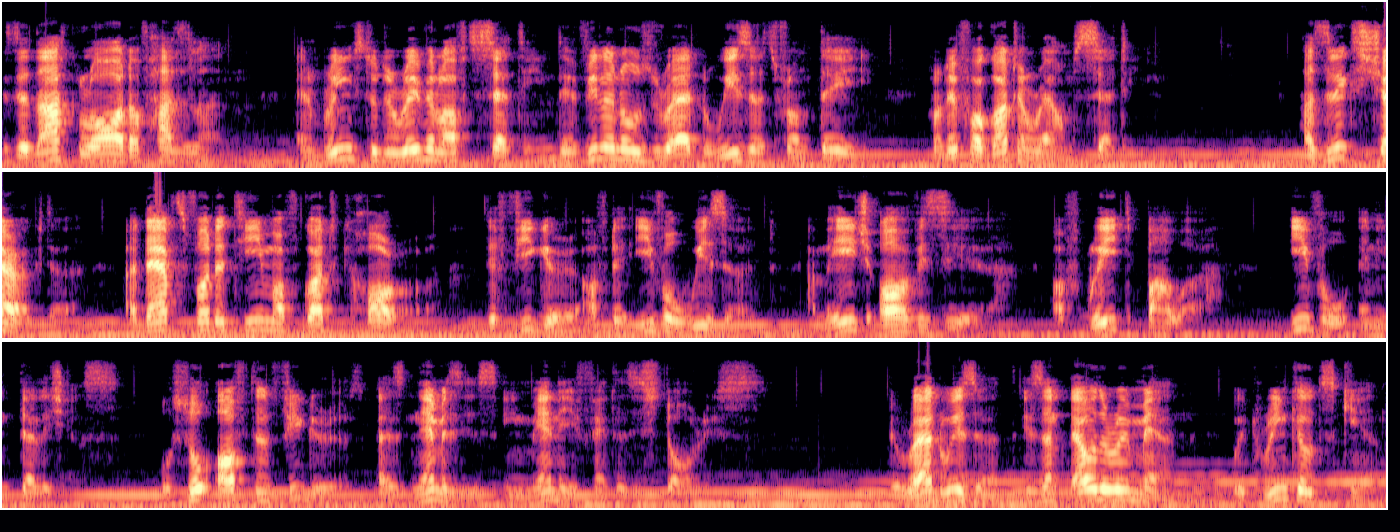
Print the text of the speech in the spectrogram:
is the Dark Lord of Hazlan and brings to the Ravenloft setting the villainous red wizards from Thay from the Forgotten Realms setting. Hazlik's character adapts for the theme of Gothic horror the figure of the evil wizard, a mage or vizier of great power, evil and intelligence, who so often figures as nemesis in many fantasy stories. The Red Wizard is an elderly man with wrinkled skin,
